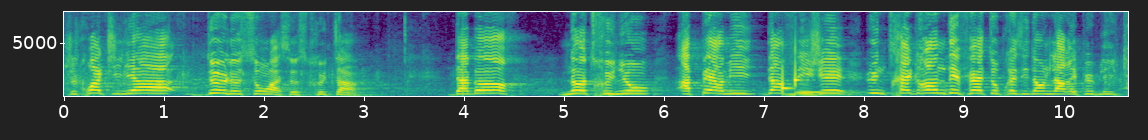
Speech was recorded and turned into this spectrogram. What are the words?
je crois qu'il y a deux leçons à ce scrutin. D'abord, notre union a permis d'infliger une très grande défaite au président de la République.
